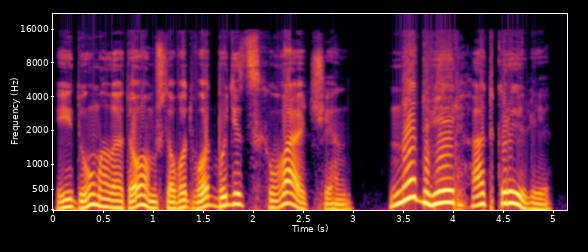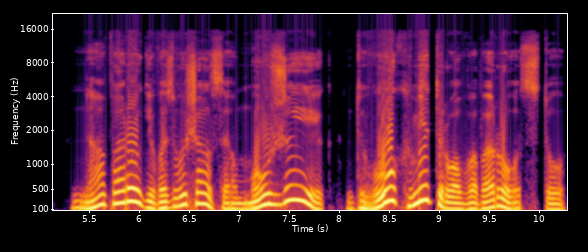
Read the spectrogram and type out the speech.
и думал о том, что вот-вот будет схвачен. Но дверь открыли. На пороге возвышался мужик двухметрового росту,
